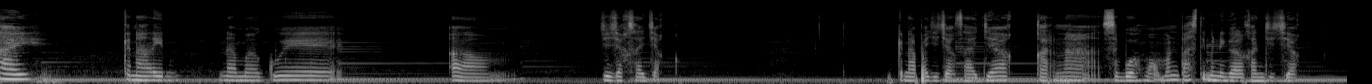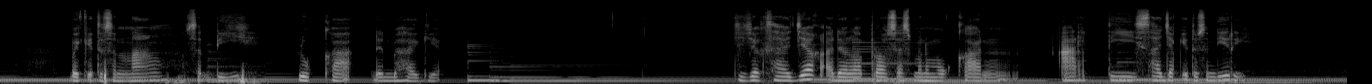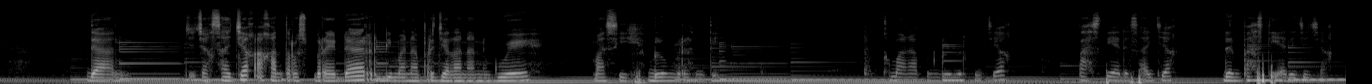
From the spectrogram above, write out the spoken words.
Hai, kenalin nama gue um, Jejak Sajak. Kenapa jejak sajak? Karena sebuah momen pasti meninggalkan jejak. Baik itu senang, sedih, luka, dan bahagia. Jejak sajak adalah proses menemukan arti sajak itu sendiri. Dan Jejak sajak akan terus beredar di mana perjalanan gue masih belum berhenti. Ke mana pun gue berpijak, pasti ada sajak dan pasti ada jejak.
